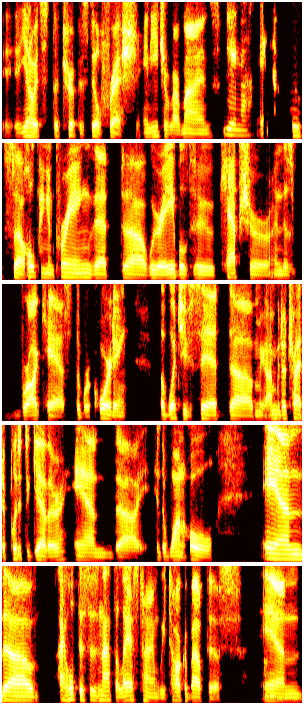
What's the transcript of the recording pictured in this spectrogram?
you know it's the trip is still fresh in each of our minds. Yeah. And was, uh, hoping and praying that uh, we were able to capture in this broadcast the recording of what you've said. Um, I'm going to try to put it together and uh, into one whole. And uh, I hope this is not the last time we talk about this. Mm-hmm. And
